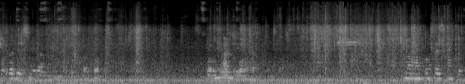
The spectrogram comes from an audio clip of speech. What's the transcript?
కొత్తగా చేసినాయిగా. సరిపోతుంది. పదమూడు ఇంటూ పదహారు. మనం అనుకున్న సైజ్ కంప్లీట్.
